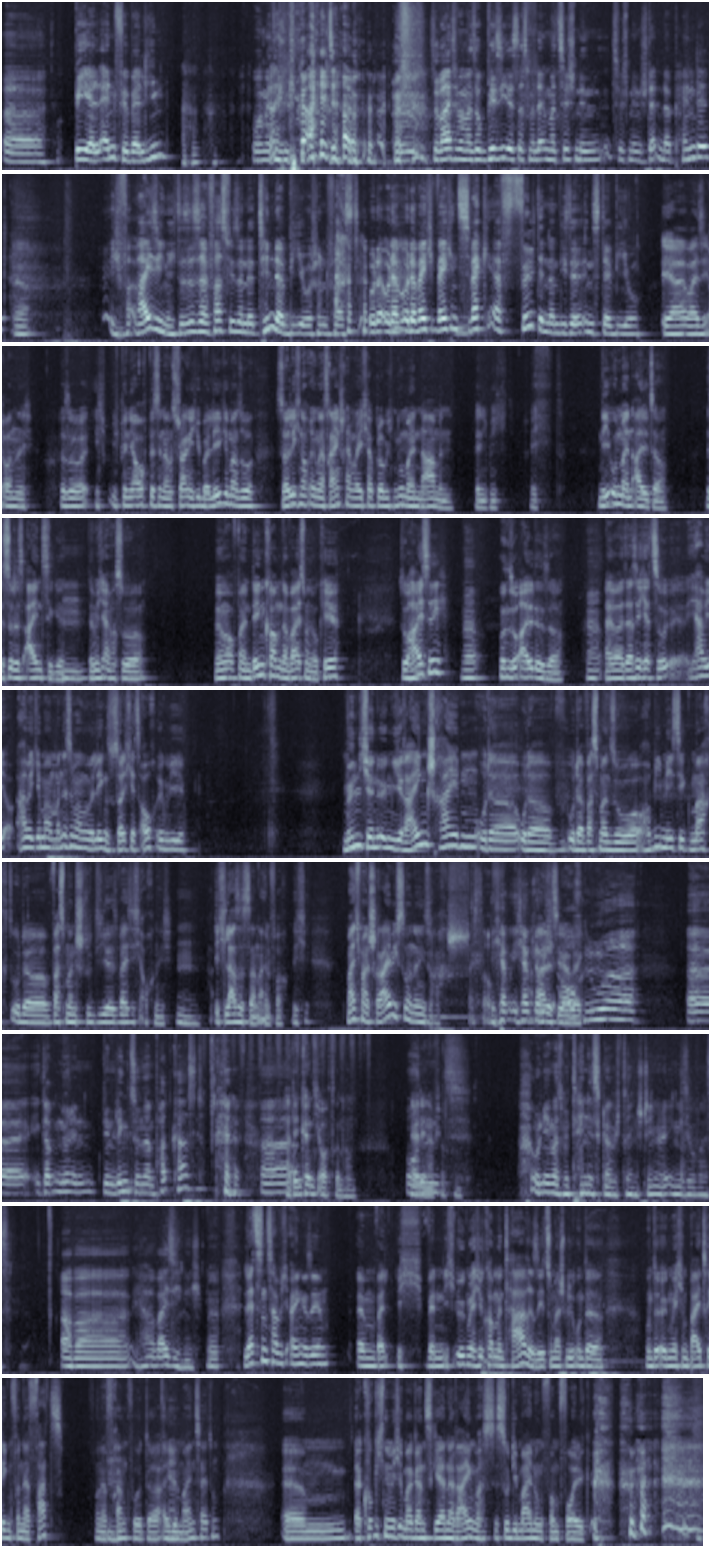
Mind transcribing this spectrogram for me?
äh, BLN für Berlin. Wo mir denke, Alter, so weißt du, wenn man so busy ist, dass man da immer zwischen den, zwischen den Städten da pendelt. Ja. Ich we- weiß ich nicht, das ist ja fast wie so eine Tinder-Bio schon fast. Oder, oder, oder welch, welchen Zweck erfüllt denn dann diese Insta-Bio? ja, weiß ich auch nicht. Also ich, ich bin ja auch ein bisschen am Struggle. Ich überlege immer so, soll ich noch irgendwas reinschreiben, weil ich habe, glaube ich, nur meinen Namen, wenn ich mich recht... Nee, und mein Alter. Das ist so das Einzige. Mhm. Da bin ich einfach so, wenn man auf mein Ding kommt, dann weiß man, okay, so heiß ich Ja. und so alt ist er. Ja. Aber dass ich jetzt so, ja, habe ich, hab ich immer, man ist immer am überlegen, so soll ich jetzt auch irgendwie München irgendwie reinschreiben oder, oder, oder was man so hobbymäßig macht oder was man studiert, weiß ich auch nicht. Mhm. Ich lasse es dann einfach. Ich, manchmal schreibe ich so und dann denke ich so, ach, scheiß drauf. Ich habe, ich hab, glaube ich, auch weg. nur, äh, ich glaube, nur den, den Link zu unserem Podcast. äh, ah, den könnte ich auch drin haben. ja, den hab ich auch drin. Und irgendwas mit Tennis, glaube ich, drinstehen oder irgendwie sowas. Aber, ja, weiß ich nicht. Letztens habe ich eingesehen, ähm, weil ich, wenn ich irgendwelche Kommentare sehe, zum Beispiel unter, unter irgendwelchen Beiträgen von der FAZ, von der Mhm. Frankfurter Allgemeinzeitung, ähm, da gucke ich nämlich immer ganz gerne rein, was ist so die Meinung vom Volk.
